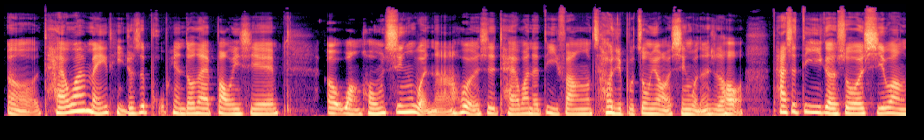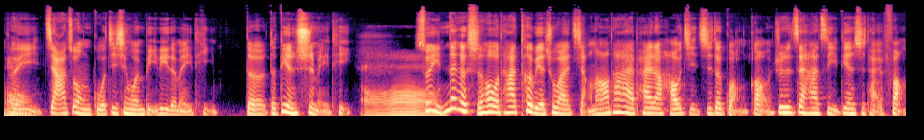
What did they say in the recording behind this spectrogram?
呃台湾媒体就是普遍都在报一些呃网红新闻啊，或者是台湾的地方 超级不重要的新闻的时候，他是第一个说希望可以加重国际新闻比例的媒体。哦的的电视媒体哦，所以那个时候他特别出来讲，然后他还拍了好几支的广告，就是在他自己电视台放，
